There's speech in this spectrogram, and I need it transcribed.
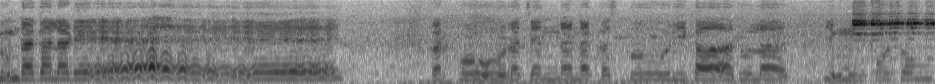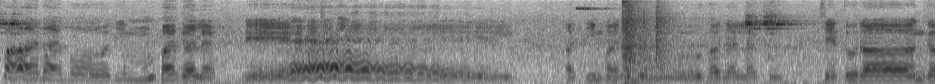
నుండగలడే. కర్పూర చందన కస్తూరి కాదుల ఇంపు సొంపర బోధింపగల అతి మనోహరలకు చతురాంగములతోటి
